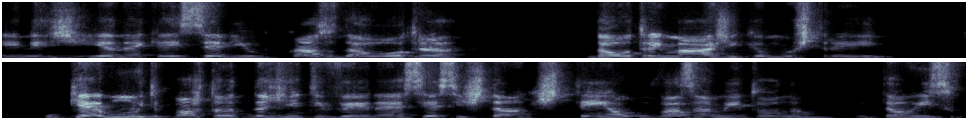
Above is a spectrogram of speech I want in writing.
energia, né? Que aí seria o caso da outra da outra imagem que eu mostrei. O que é muito importante da gente ver, né? Se esses tanques têm algum vazamento ou não. Então, isso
